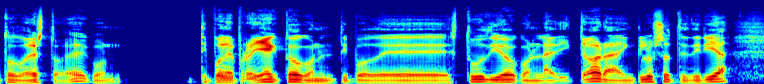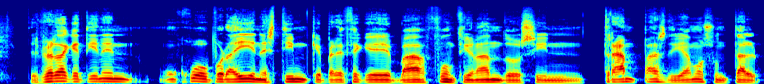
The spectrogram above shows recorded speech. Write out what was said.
todo esto, ¿eh? con el tipo de proyecto, con el tipo de estudio, con la editora, incluso te diría. Es verdad que tienen un juego por ahí en Steam que parece que va funcionando sin trampas, digamos, un tal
